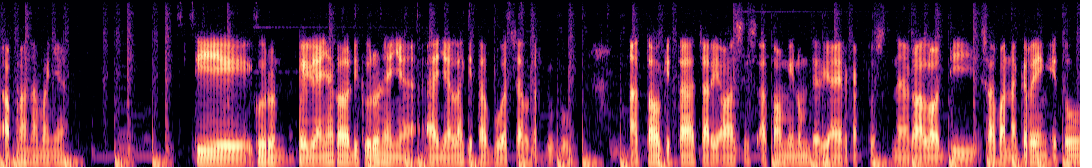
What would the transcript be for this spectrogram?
apa namanya di gurun. Pilihannya kalau di gurun hanya hanyalah kita buat shelter dulu atau kita cari oasis atau minum dari air kaktus. Nah kalau di savana kering itu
